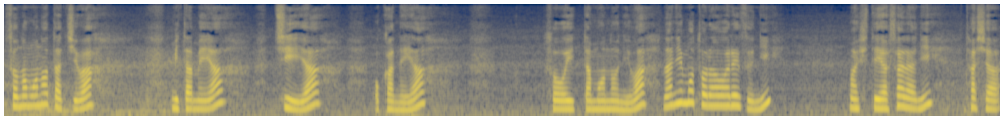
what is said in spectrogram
そのものたちは見た目や地位やお金やそういったものには何もとらわれずにましてやさらに他者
